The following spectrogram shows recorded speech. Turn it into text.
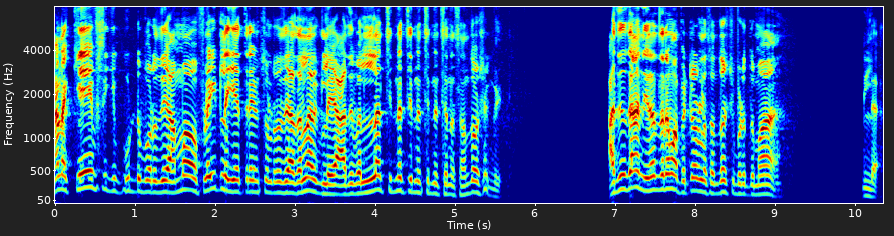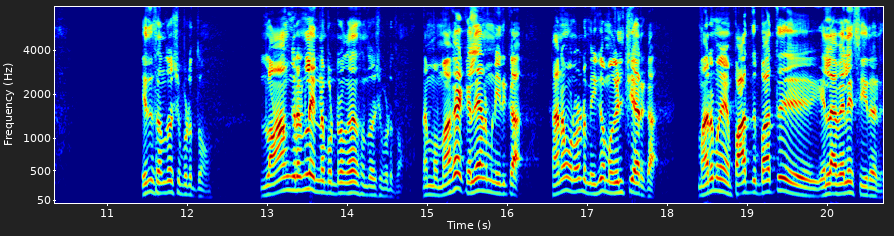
ஆனால் கேஎஃப்சிக்கு கூட்டு போகிறது அம்மாவை ஃப்ளைட்டில் ஏற்றுறேன்னு சொல்கிறது அதெல்லாம் இருக்கு இல்லையா? அதுவெல்லாம் சின்ன சின்ன சின்ன சின்ன சந்தோஷங்கள். அதுதான் நிரந்தரமாக பெற்றோர்களை சந்தோஷப்படுத்துமா? இல்லை. எது சந்தோஷப்படுத்தும்? லாங் ரனில் என்ன பண்ணுறவங்க தான் சந்தோஷப்படுத்தும். நம்ம மக கல்யாணம் பண்ணியிருக்கா. கணவனோட மிக மகிழ்ச்சியாக இருக்கா. மருமகன் பார்த்து பார்த்து எல்லா வேலையும் செய்கிறாரு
